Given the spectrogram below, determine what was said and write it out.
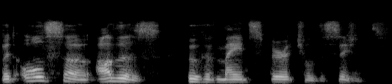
but also others who have made spiritual decisions.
